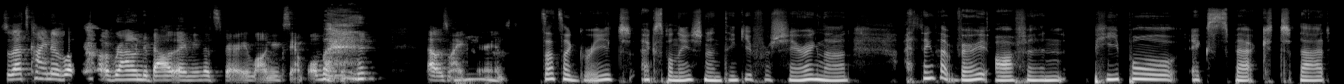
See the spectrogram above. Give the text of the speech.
So that's kind of like a roundabout. I mean, that's a very long example, but that was my experience. That's a great explanation. And thank you for sharing that. I think that very often people expect that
